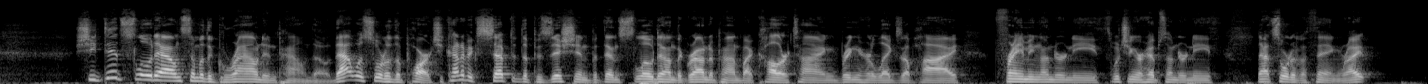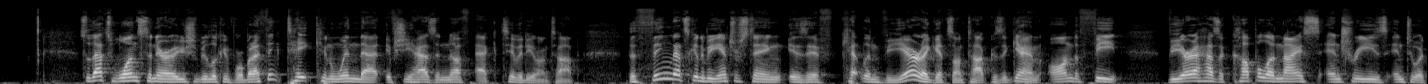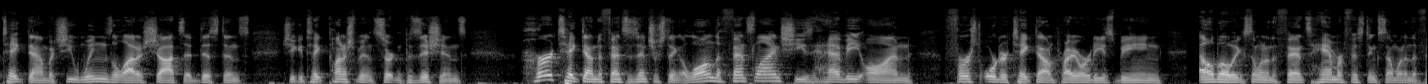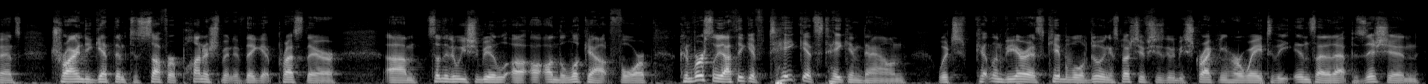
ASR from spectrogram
She did slow down some of the ground and pound, though. That was sort of the part. She kind of accepted the position, but then slowed down the ground and pound by collar tying, bringing her legs up high, framing underneath, switching her hips underneath, that sort of a thing, right? So that's one scenario you should be looking for. But I think Tate can win that if she has enough activity on top. The thing that's going to be interesting is if Ketlen Vieira gets on top, because again, on the feet, Vieira has a couple of nice entries into a takedown, but she wings a lot of shots at distance. She could take punishment in certain positions. Her takedown defense is interesting. Along the fence line, she's heavy on first order takedown priorities being elbowing someone in the fence, hammer fisting someone in the fence, trying to get them to suffer punishment if they get pressed there. Um, something that we should be uh, on the lookout for. Conversely, I think if Tate gets taken down, which Ketlen Vieira is capable of doing, especially if she's going to be striking her way to the inside of that position,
